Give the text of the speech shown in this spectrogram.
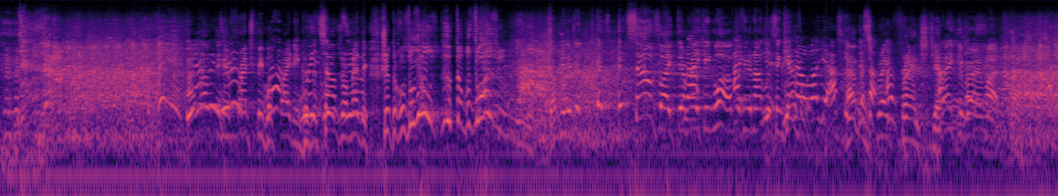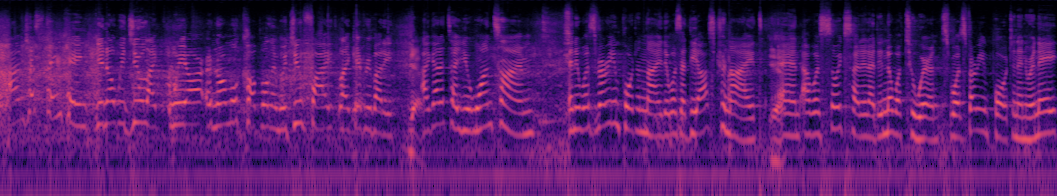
love we to hear. French people Well, fighting because it sounds romantic. Je te reçois- I mean, it, it, it sounds like they're Well, making love if you're not you- listening you know, carefully. well, you're asking That this. was great I'm- French, Jeff. Thank you very much. I'm just thinking, you know, we do like, we are a normal couple and we do fight like everybody. Yeah. I gotta tell you, one time, and it was a very important night, it was at the Oscar night, Yeah. and I was so excited, I didn't know what to wear, and it was very important, and Renee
